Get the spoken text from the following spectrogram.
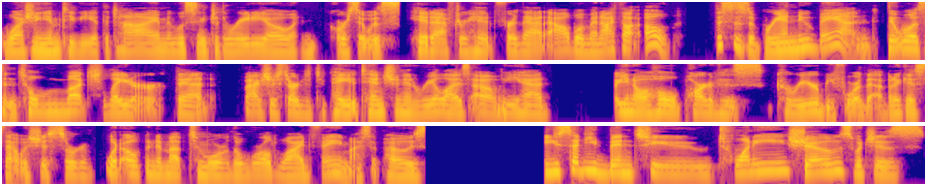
watching MTV at the time and listening to the radio. And of course, it was hit after hit for that album. And I thought, oh, this is a brand new band. It wasn't until much later that I actually started to pay attention and realize, oh, he had, you know, a whole part of his career before that. But I guess that was just sort of what opened him up to more of the worldwide fame, I suppose. You said you'd been to 20 shows, which is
